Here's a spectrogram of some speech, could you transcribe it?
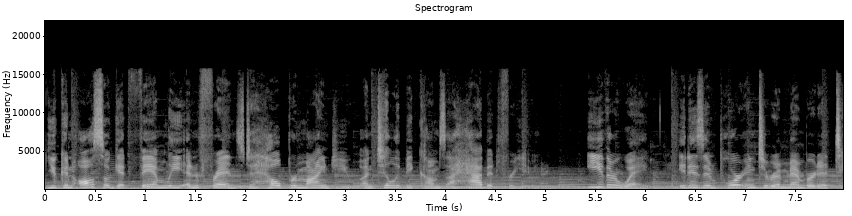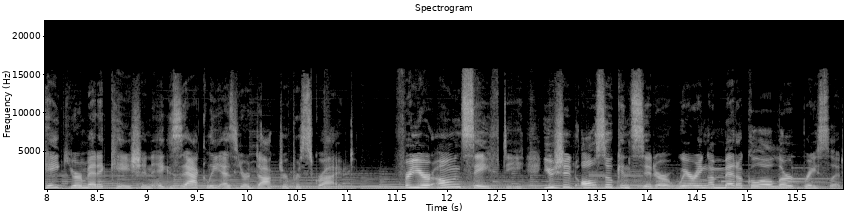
You can also get family and friends to help remind you until it becomes a habit for you. Either way, it is important to remember to take your medication exactly as your doctor prescribed. For your own safety, you should also consider wearing a medical alert bracelet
